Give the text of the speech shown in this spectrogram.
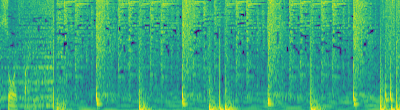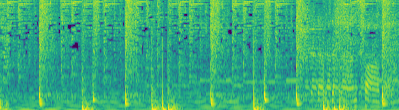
Sword fight. father.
